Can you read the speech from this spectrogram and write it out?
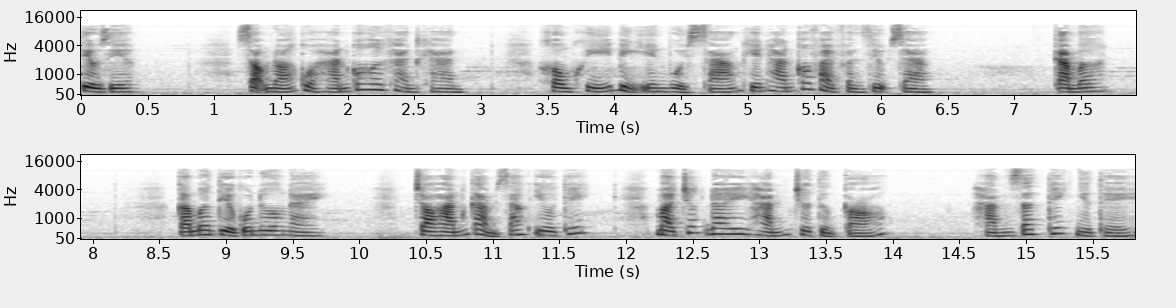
Tiểu Diệp, Giọng nói của hắn có hơi khàn khàn. Không khí bình yên buổi sáng Khiến hắn có vài phần dịu dàng. Cảm ơn. Cảm ơn tiểu cô nương này. Cho hắn cảm giác yêu thích Mà trước đây hắn chưa từng có. Hắn rất thích như thế.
